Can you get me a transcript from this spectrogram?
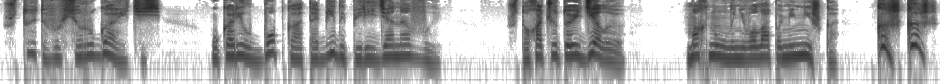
«Что это вы все ругаетесь?» — укорил Бобка от обиды, перейдя на «вы». «Что хочу, то и делаю!» — махнул на него лапами Мишка. «Кыш, кыш!»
